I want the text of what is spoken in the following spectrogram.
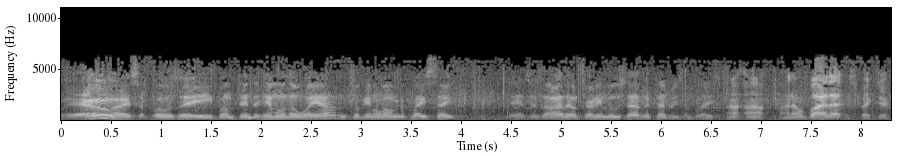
Well, I suppose they bumped into him on the way out and took him along to play safe. Chances are they'll turn him loose out in the country someplace. Uh-uh. I don't buy that, Inspector.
